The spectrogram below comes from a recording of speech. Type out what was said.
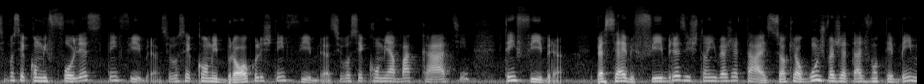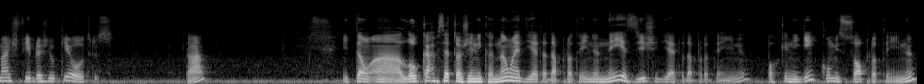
Se você come folhas, tem fibra. Se você come brócolis, tem fibra. Se você come abacate, tem fibra. Percebe? Fibras estão em vegetais, só que alguns vegetais vão ter bem mais fibras do que outros, tá? Então, a low carb cetogênica não é dieta da proteína, nem existe dieta da proteína, porque ninguém come só proteína.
